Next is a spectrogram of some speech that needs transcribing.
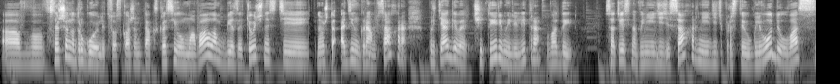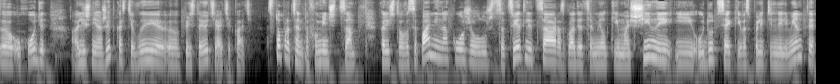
а, в совершенно другое лицо, скажем так, с красивым овалом, без отечности, потому что 1 грамм сахара притягивает 4 мл воды. Соответственно, вы не едите сахар, не едите простые углеводы, у вас э, уходит э, лишняя жидкость, и вы э, перестаете отекать. 100% уменьшится количество высыпаний на коже, улучшится цвет лица, разгладятся мелкие морщины и уйдут всякие воспалительные элементы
